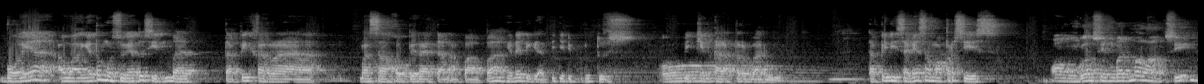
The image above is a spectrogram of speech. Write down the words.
pokoknya awalnya tuh musuhnya tuh Sinbad, tapi karena masalah copyright dan apa-apa akhirnya diganti jadi Brutus. Oh. Bikin karakter baru. Tapi desainnya sama persis. Oh enggak, Sinbad mah langsing.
